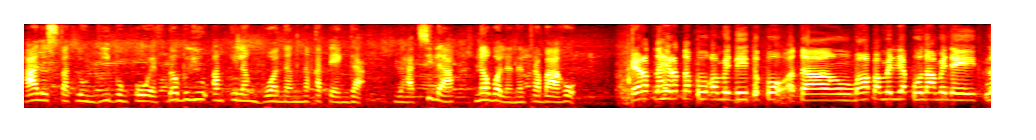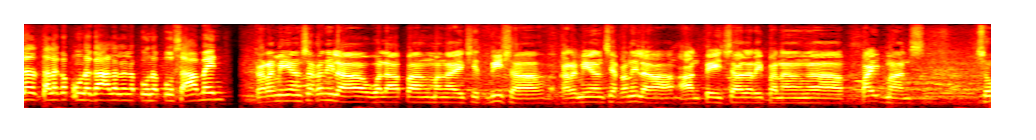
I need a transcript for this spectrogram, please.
halos 3,000 OFW ang ilang buwan nang nakatenga. Lahat sila nawalan ng trabaho. Hirap na hirap na po kami dito po at ang mga pamilya po namin ay na, talaga pong nag-aalala na po na po sa amin. Karamihan sa kanila, wala pang mga exit visa. Karamihan sa kanila, unpaid salary pa ng 5 months. So,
